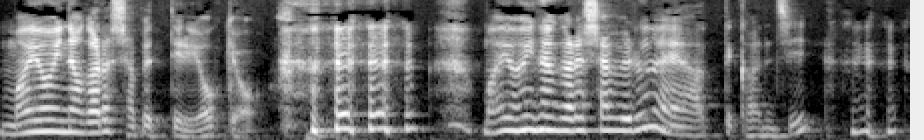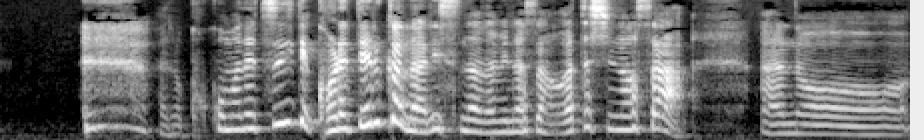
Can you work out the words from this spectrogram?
迷いながら喋ってるよ、今日。迷いながら喋るなやって感じ あの、ここまでついてこれてるかな、リスナーの皆さん。私のさ、あの、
